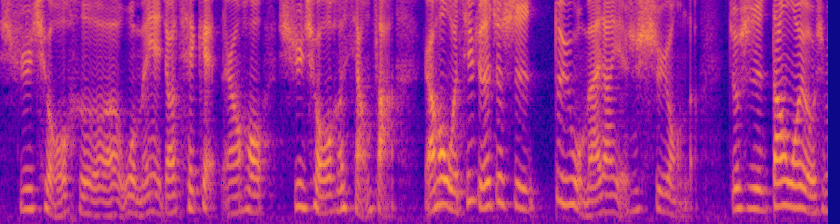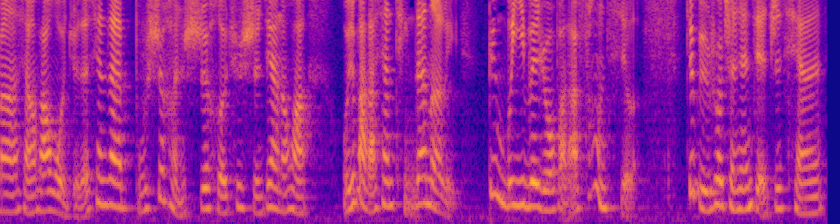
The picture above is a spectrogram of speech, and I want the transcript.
需求和我们也叫 ticket，然后需求和想法，然后我其实觉得这是对于我们来讲也是适用的，就是当我有什么样的想法，我觉得现在不是很适合去实践的话，我就把它先停在那里，并不意味着我把它放弃了。就比如说晨晨姐之前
